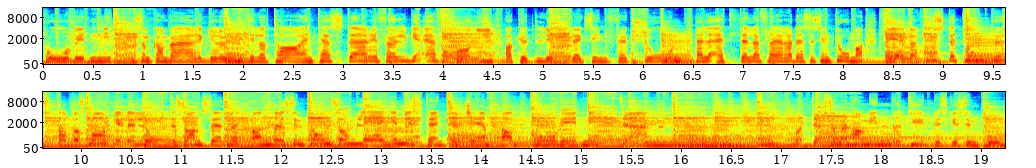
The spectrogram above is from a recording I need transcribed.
Covid-19 som kan være grunn til å ta en test, er ifølge FHI akutt luftveisinfeksjon eller ett eller flere av disse symptomer. Feber, hoste, tung pust, tap av smak eller luktesans eller andre symptom som legen mistenker kommer av covid-19. Og dersom en har mindre typiske symptom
